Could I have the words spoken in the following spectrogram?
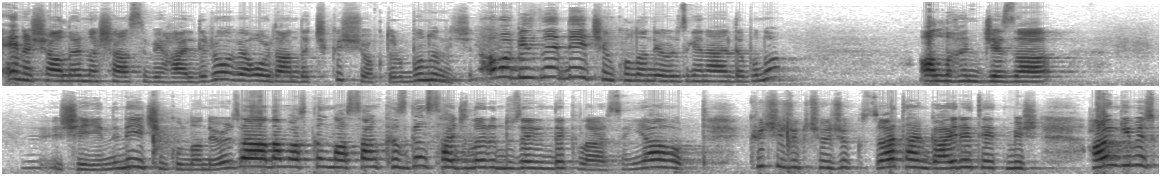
en aşağıların aşağısı bir haldir o ve oradan da çıkış yoktur bunun için. Ama biz ne, ne için kullanıyoruz genelde bunu? Allah'ın ceza şeyini ne için kullanıyoruz? Aa namaz kılmazsan kızgın saçların üzerinde kılarsın. Yahu küçücük çocuk zaten gayret etmiş. Hangimiz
